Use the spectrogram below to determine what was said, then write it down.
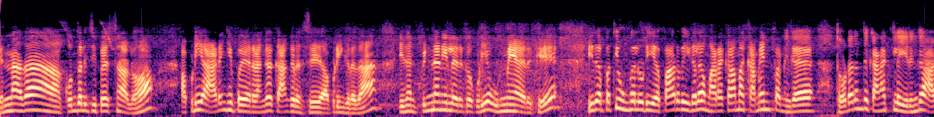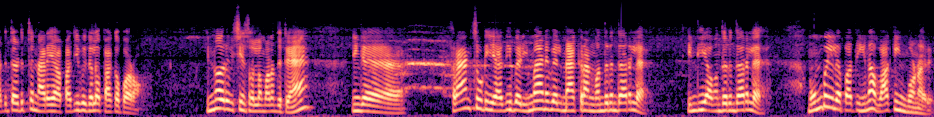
என்னதான் கொந்தளித்து பேசினாலும் அப்படியே அடங்கி போயிடுறாங்க காங்கிரஸ் அப்படிங்கிறதான் இதன் பின்னணியில் இருக்கக்கூடிய உண்மையாக இருக்குது இதை பற்றி உங்களுடைய பார்வைகளை மறக்காமல் கமெண்ட் பண்ணுங்கள் தொடர்ந்து கணக்கில் இருங்க. அடுத்தடுத்து நிறையா பதிவுகளை பார்க்க போகிறோம் இன்னொரு விஷயம் சொல்ல மறந்துட்டேன். நீங்கள் ஃப்ரான்ஸுடைய அதிபர் இமானுவேல் மேக்ரான் வந்திருந்தார்ல? இந்தியா வந்திருந்தார்ல? மும்பையில் பார்த்தீங்கன்னா வாக்கிங் போனார்.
